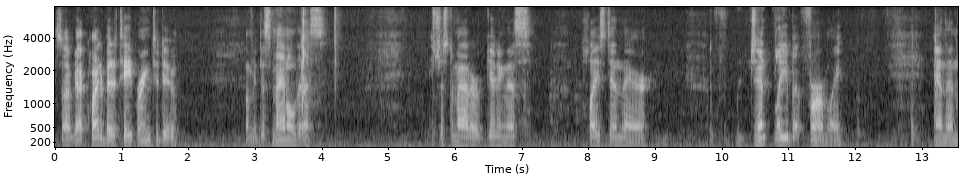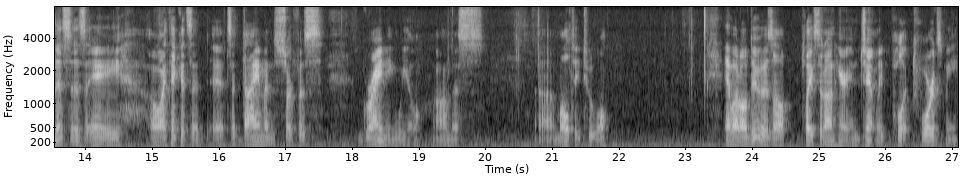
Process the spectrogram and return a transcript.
So I've got quite a bit of tapering to do. Let me dismantle this. It's just a matter of getting this placed in there gently but firmly. And then this is a, oh, I think it's a, it's a diamond surface grinding wheel on this uh, multi-tool. And what I'll do is I'll place it on here and gently pull it towards me.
